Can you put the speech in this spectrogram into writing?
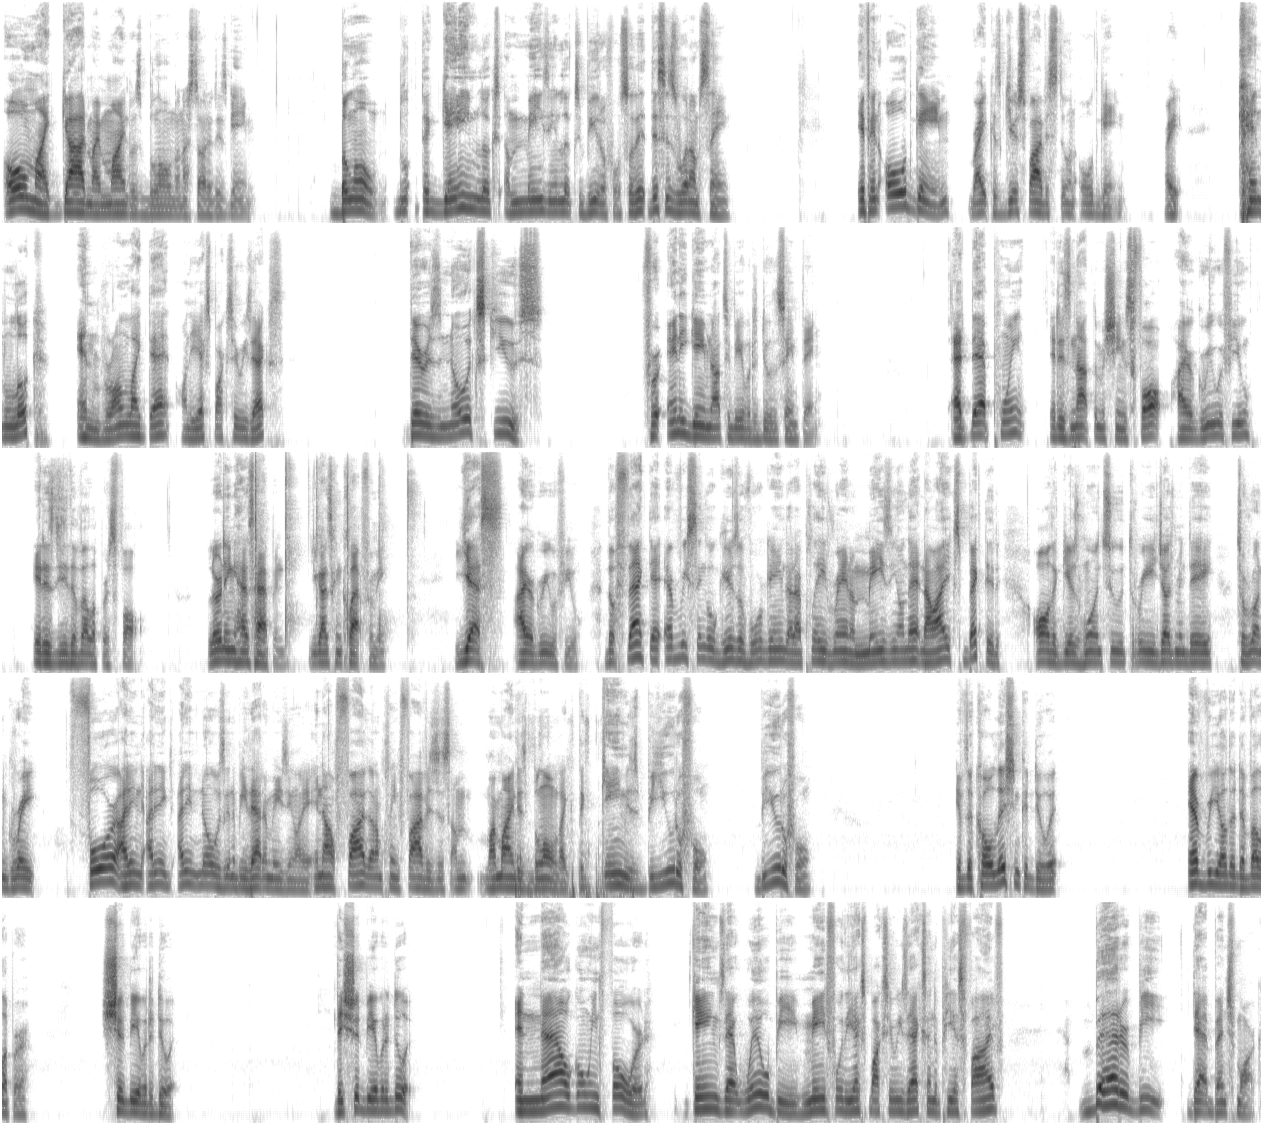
Oh my god, my mind was blown when I started this game. Blown. The game looks amazing, looks beautiful. So th- this is what I'm saying if an old game, right, because Gears 5 is still an old game, right, can look and run like that on the Xbox Series X, there is no excuse for any game not to be able to do the same thing. At that point, it is not the machine's fault. I agree with you. It is the developer's fault. Learning has happened. You guys can clap for me. Yes, I agree with you. The fact that every single Gears of War game that I played ran amazing on that. Now I expected all the Gears 1, 2, 3, Judgment Day to run great. Four, I didn't I didn't I didn't know it was gonna be that amazing on it. And now five that I'm playing five is just I'm my mind is blown. Like the game is beautiful. Beautiful. If the coalition could do it, every other developer should be able to do it. They should be able to do it. And now going forward, games that will be made for the Xbox Series X and the PS5 better beat that benchmark.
